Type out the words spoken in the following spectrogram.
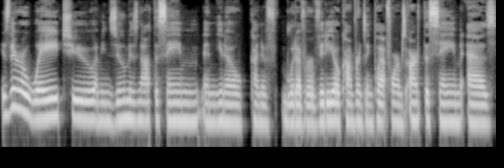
is there a way to, I mean, Zoom is not the same and, you know, kind of whatever video conferencing platforms aren't the same as,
